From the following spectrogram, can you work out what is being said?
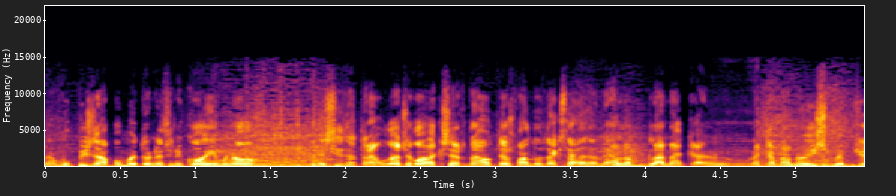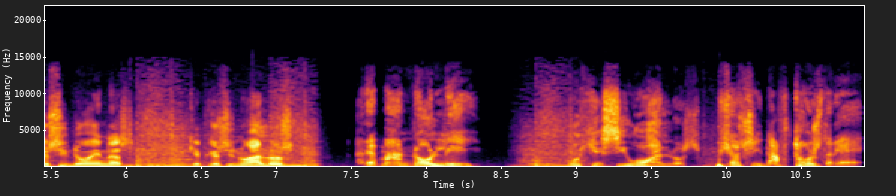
να μου πεις να πούμε τον εθνικό ύμνο. Εσύ θα τραγουδάς, εγώ θα ξερνάω. Τέλος πάντων, εντάξει, θα- αλλά απλά να, κα- να κατανοήσουμε ποιος είναι ο ένας και ποιος είναι ο άλλος. Ρε Μανώλη, όχι εσύ ο άλλος. Ποιος είναι αυτός ρε.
